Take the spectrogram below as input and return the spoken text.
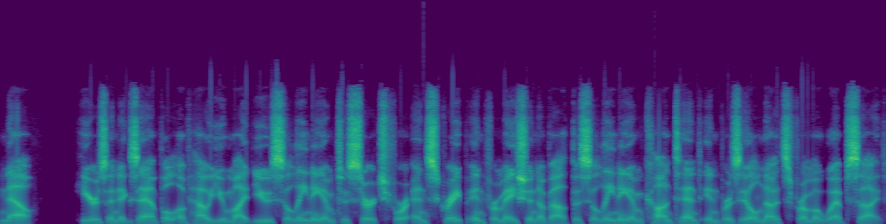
Now, here's an example of how you might use Selenium to search for and scrape information about the Selenium content in Brazil nuts from a website.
